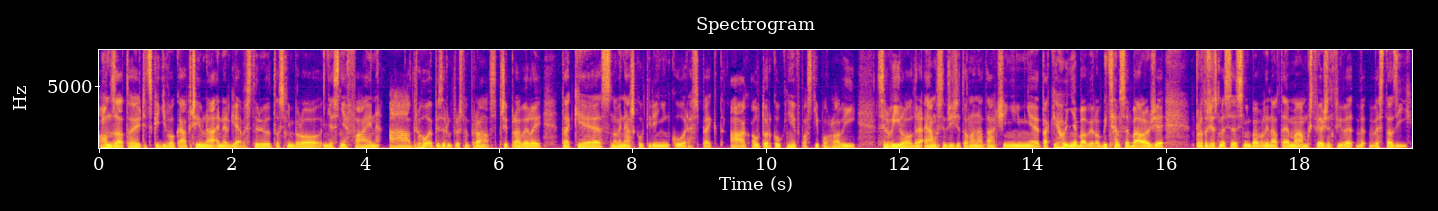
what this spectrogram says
Honza, to je vždycky divoká, příjemná energie a ve studiu to s ním bylo děsně fajn. A druhou epizodu, kterou jsme pro vás připravili, tak je s novinářkou týdeníku Respekt a autorkou knihy V pasti pohlaví Sylvie Lodr. A já musím říct, že tohle natáčení mě taky hodně bavilo. Byť jsem se bál, že protože jsme se s ním bavili na téma mužství a ženství ve, ve, ve stazích,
